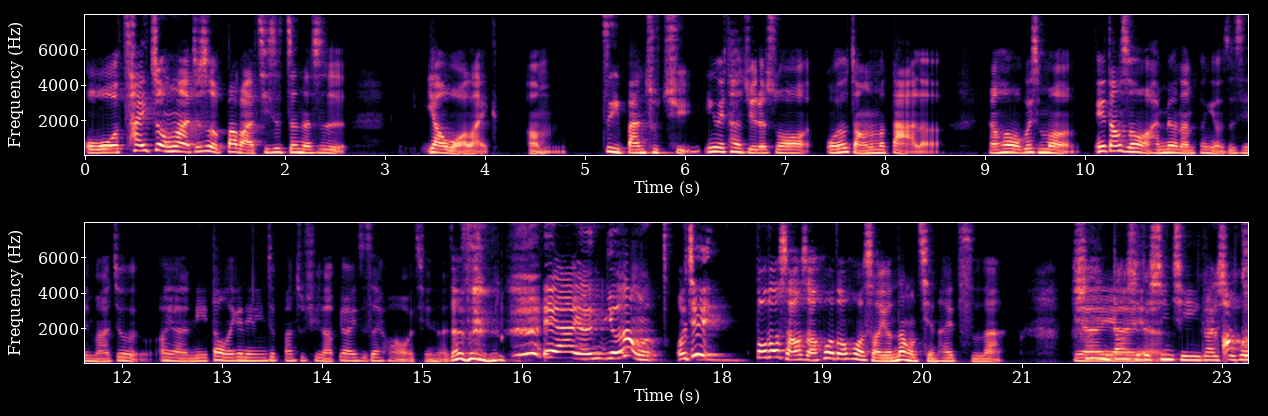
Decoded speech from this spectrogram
我猜中了，就是爸爸其实真的是要我 like 嗯自己搬出去，因为他觉得说我都长那么大了，然后为什么？因为当时我还没有男朋友这些嘛，就哎呀，你到了一个年龄就搬出去了，不要一直在花我钱了，这样子。哎呀，有有那种，我觉得多多少少或多或少有那种潜台词啦。所以你当时的心情应该是会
